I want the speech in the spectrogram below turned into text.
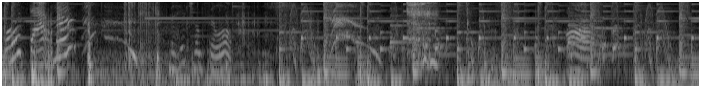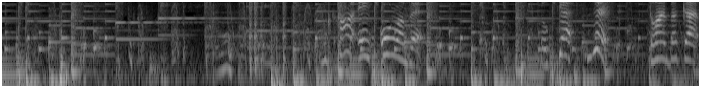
What was that, Mom? The hedgehog fell off. Oh. Sick. Don't forget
